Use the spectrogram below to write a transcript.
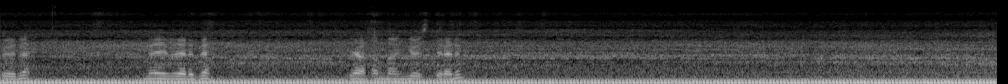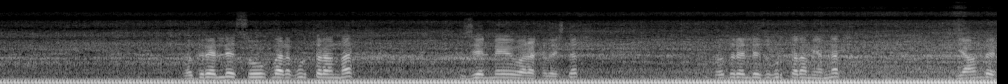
Şöyle meyveleri de yakından gösterelim. Hıdrelle soğukları kurtaranlar güzel meyve var arkadaşlar. Hıdrellezi kurtaramayanlar yandı.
